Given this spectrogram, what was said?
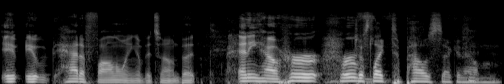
It, it had a following of its own, but anyhow, her her just like Tapau's second album.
